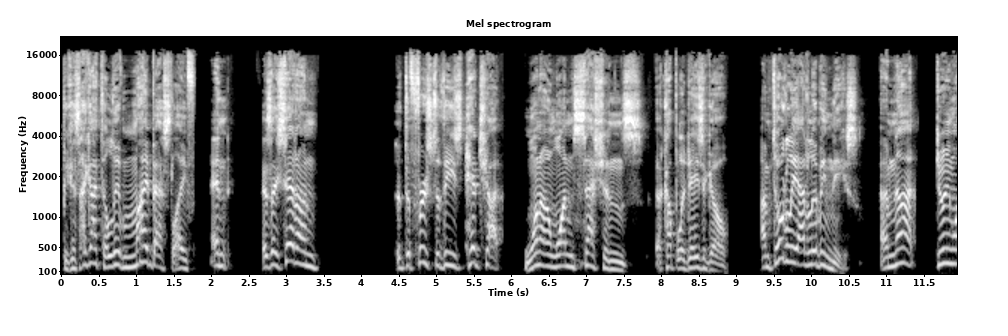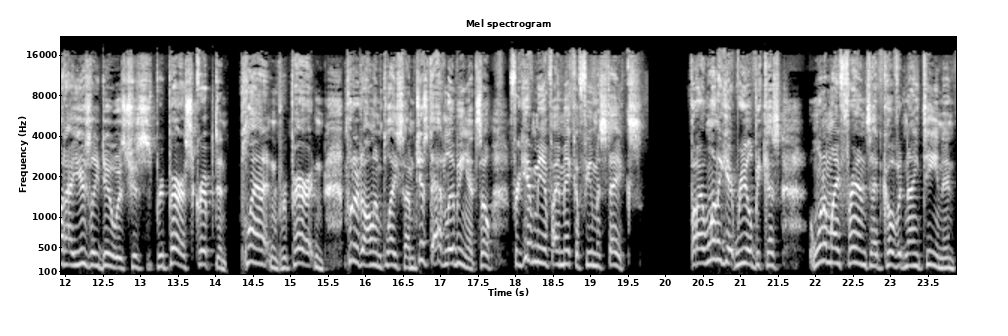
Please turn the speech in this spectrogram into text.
Because I got to live my best life. And as I said on the first of these headshot one on one sessions a couple of days ago, I'm totally libbing these. I'm not doing what I usually do which is just prepare a script and plan it and prepare it and put it all in place. I'm just ad libbing it. So forgive me if I make a few mistakes. But I want to get real because one of my friends had COVID 19 and,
